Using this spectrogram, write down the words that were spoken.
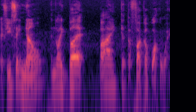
If you say no and like, but, bye, get the fuck up, walk away.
